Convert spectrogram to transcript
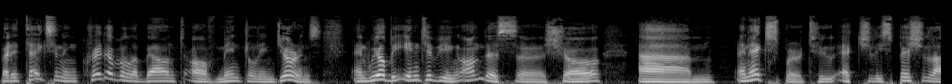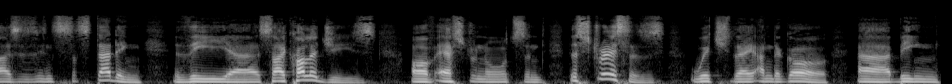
but it takes an incredible amount of mental endurance. And we'll be interviewing on this uh, show um, an expert who actually specializes in studying the uh, psychologies of astronauts and the stresses which they undergo uh, being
